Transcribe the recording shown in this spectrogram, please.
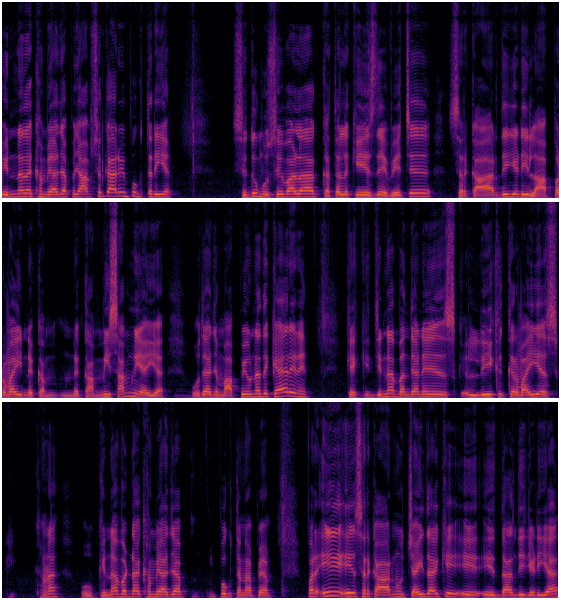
ਇਹਨਾਂ ਦਾ ਖਮਿਆਜਾ ਪੰਜਾਬ ਸਰਕਾਰ ਵੀ ਭੁਗਤ ਰਹੀ ਹੈ। ਸਿੱਧੂ ਮੂਸੇਵਾਲਾ ਕਤਲ ਕੇਸ ਦੇ ਵਿੱਚ ਸਰਕਾਰ ਦੀ ਜਿਹੜੀ ਲਾਪਰਵਾਹੀ ਨਕਮ- ਸਾਹਮਣੇ ਆਈ ਆ ਉਹਦੇ ਅੱਜ ਮਾਪੇ ਉਹਨਾਂ ਦੇ ਕਹਿ ਰਹੇ ਨੇ ਕਿ ਜਿਨ੍ਹਾਂ ਬੰਦਿਆਂ ਨੇ ਲੀਕ ਕਰਵਾਈ ਹੈ ਹਨਾ? ਉਹ ਕਿੰਨਾ ਵੱਡਾ ਖਮਿਆਜਾ ਭੁਗਤਣਾ ਪਿਆ। ਪਰ ਇਹ ਇਹ ਸਰਕਾਰ ਨੂੰ ਚਾਹੀਦਾ ਹੈ ਕਿ ਇਹ ਇਦਾਂ ਦੀ ਜਿਹੜੀ ਆ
